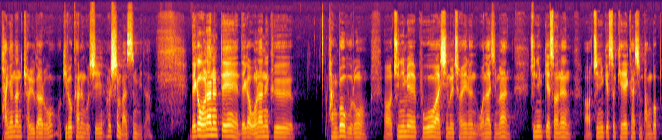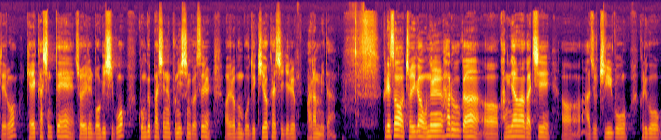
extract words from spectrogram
당연한 결과로 기록하는 것이 훨씬 많습니다. 내가 원하는 때에 내가 원하는 그 방법으로 어, 주님의 보호하심을 저희는 원하지만 주님께서는 어, 주님께서 계획하신 방법대로 계획하신 때에 저희를 먹이시고 공급하시는 분이신 것을 어, 여러분 모두 기억하시기를 바랍니다. 그래서 저희가 오늘 하루가 어, 강야와 같이 어, 아주 길고 그리고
